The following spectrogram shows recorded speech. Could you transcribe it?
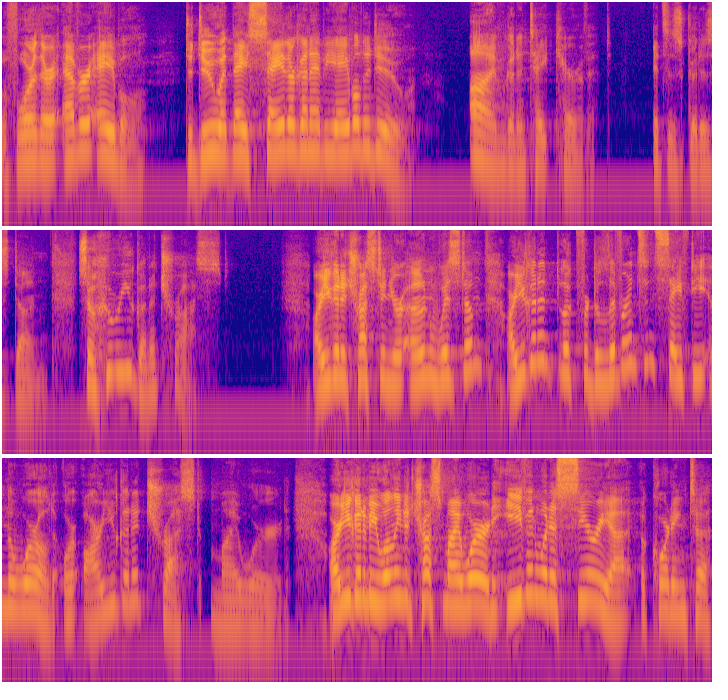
before they're ever able to do what they say they're going to be able to do, I'm going to take care of it. It's as good as done. So, who are you going to trust? Are you going to trust in your own wisdom? Are you going to look for deliverance and safety in the world? Or are you going to trust my word? Are you going to be willing to trust my word even when Assyria, according to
